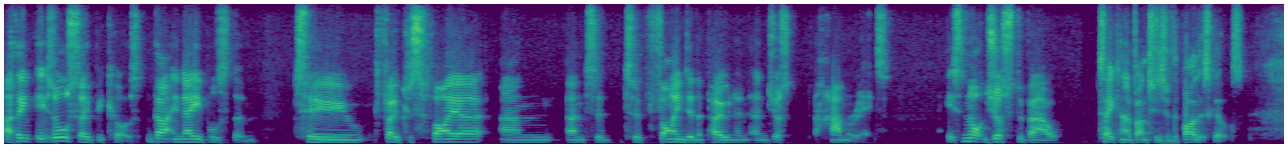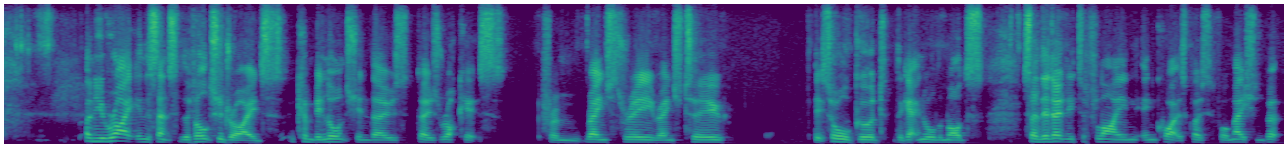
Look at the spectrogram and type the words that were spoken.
I think it's also because that enables them to focus fire and and to to find an opponent and just hammer it. It's not just about taking advantage of the pilot skills. And you're right in the sense that the vulture droids can be launching those those rockets from range three, range two. It's all good. They're getting all the mods, so they don't need to fly in, in quite as close a formation. But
